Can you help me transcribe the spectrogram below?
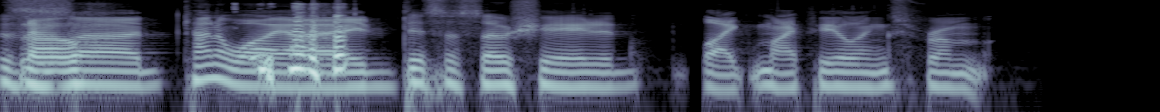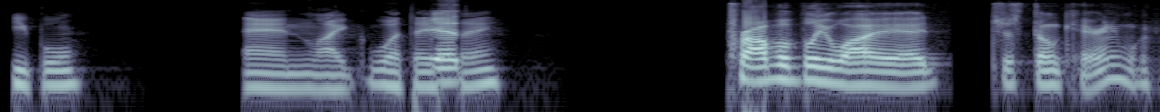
This is uh, kind of why I disassociated like my feelings from people and like what they Yeah. say. Probably why I just don't care anymore.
